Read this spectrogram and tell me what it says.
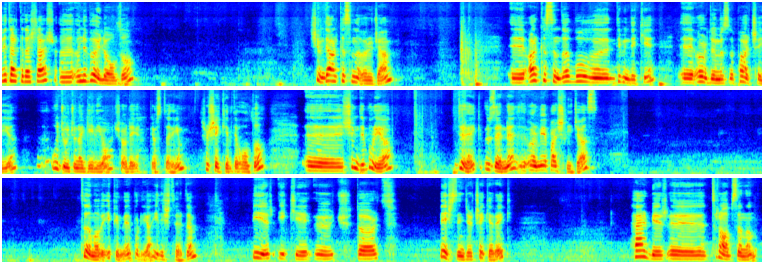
Evet arkadaşlar e, önü böyle oldu. Şimdi arkasını öreceğim. E, arkasında bu e, dibindeki ördüğümüz parçayı ucu ucuna geliyor. Şöyle göstereyim. Şu şekilde oldu. Şimdi buraya direkt üzerine örmeye başlayacağız. Tığımı ve ipimi buraya iliştirdim. 1, 2, 3, 4, 5 zincir çekerek her bir e, trabzanın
